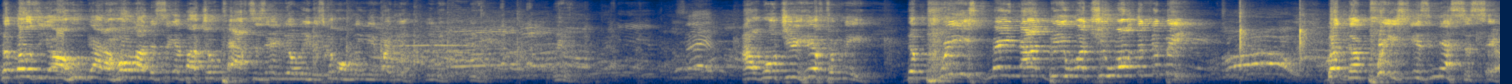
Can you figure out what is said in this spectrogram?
But those of y'all who got a whole lot to say about your pastors and your leaders, come on, lean in right here. Lean in, lean in, lean in. I want you to hear from me. The priest may not be what you want them to be, but the priest is necessary.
